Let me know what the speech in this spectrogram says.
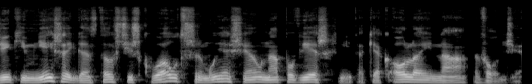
Dzięki mniejszej gęstości szkło utrzymuje się na powierzchni, tak jak olej na wodzie.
